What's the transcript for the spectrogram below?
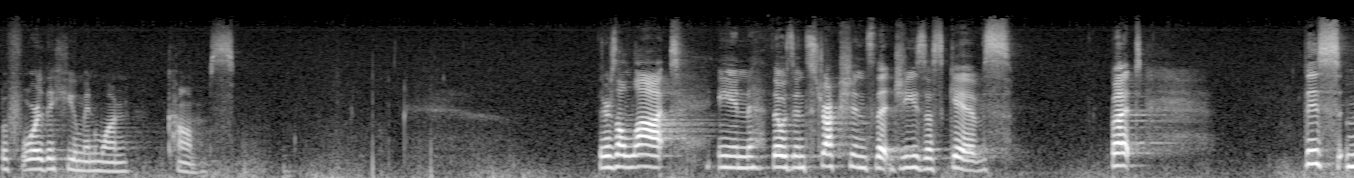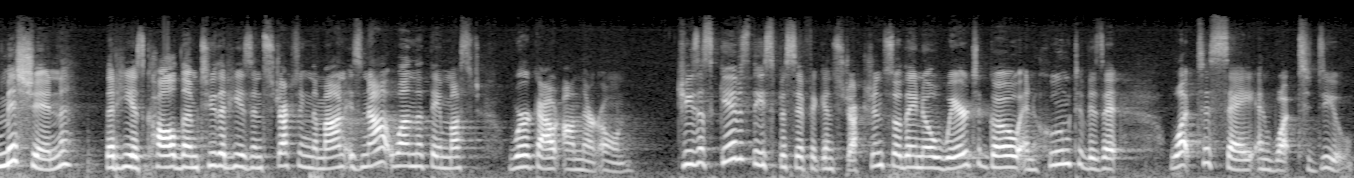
before the human one comes. There's a lot in those instructions that Jesus gives. But this mission that he has called them to, that he is instructing them on, is not one that they must work out on their own. Jesus gives these specific instructions so they know where to go and whom to visit, what to say, and what to do.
